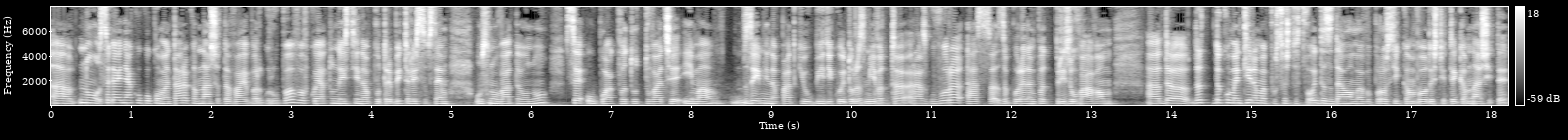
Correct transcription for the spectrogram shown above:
а, но сега е няколко коментара към нашата Viber група, в която наистина потребители съвсем основателно се оплакват от това, че има взаимни нападки и обиди, които размиват разговора. Аз за пореден път призовавам а, да, да, да коментираме по същество и да задаваме въпроси към водещите, към нашите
